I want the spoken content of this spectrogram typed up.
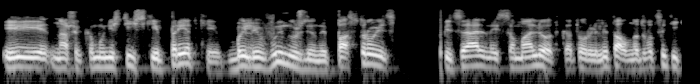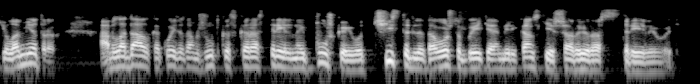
И наши коммунистические предки были вынуждены построить специальный самолет, который летал на 20 километрах, обладал какой-то там жутко скорострельной пушкой, вот чисто для того, чтобы эти американские шары расстреливать.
